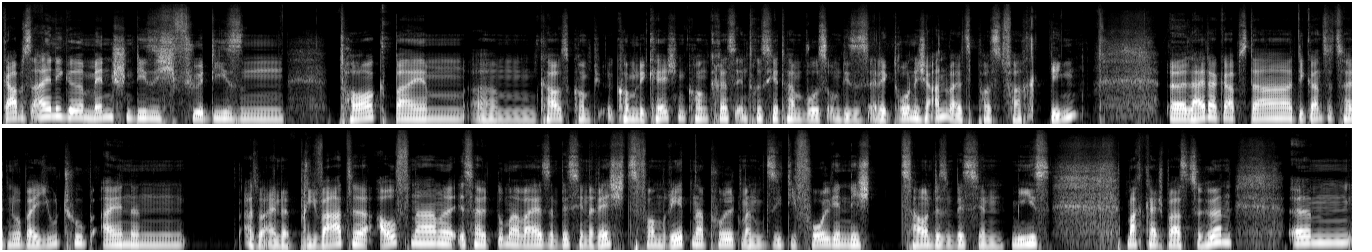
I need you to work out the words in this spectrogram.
gab es einige Menschen, die sich für diesen Talk beim ähm, Chaos Com Communication Kongress interessiert haben, wo es um dieses elektronische Anwaltspostfach ging. Äh, leider gab es da die ganze Zeit nur bei YouTube einen, also eine private Aufnahme, ist halt dummerweise ein bisschen rechts vom Rednerpult, man sieht die Folien nicht, Sound ist ein bisschen mies, macht keinen Spaß zu hören. Ähm,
